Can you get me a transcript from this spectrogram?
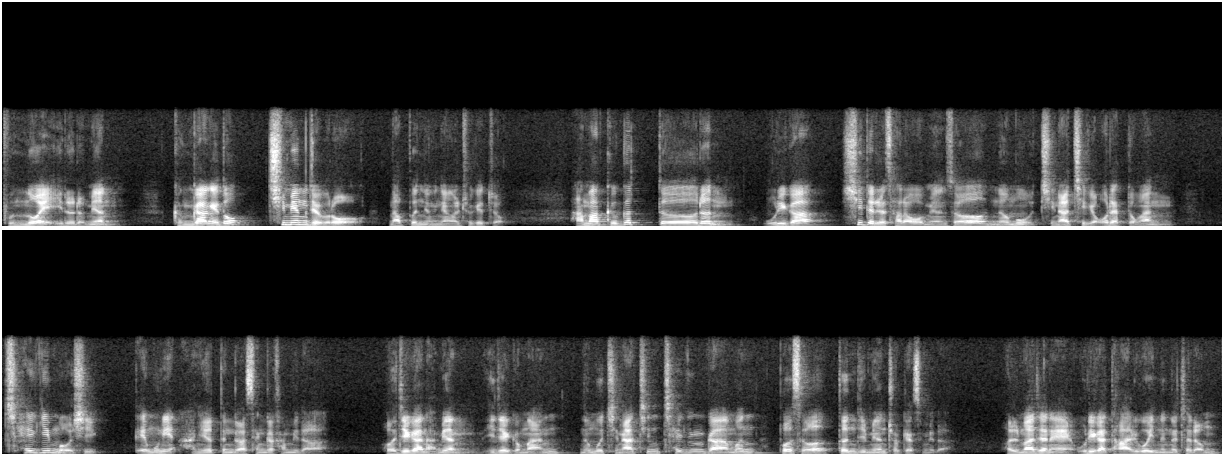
분노에 이르르면 건강에도 치명적으로 나쁜 영향을 주겠죠. 아마 그것들은 우리가 시대를 살아오면서 너무 지나치게 오랫동안 책임의식 때문이 아니었던가 생각합니다. 어지간하면 이제 그만 너무 지나친 책임감은 벗어 던지면 좋겠습니다. 얼마 전에 우리가 다 알고 있는 것처럼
